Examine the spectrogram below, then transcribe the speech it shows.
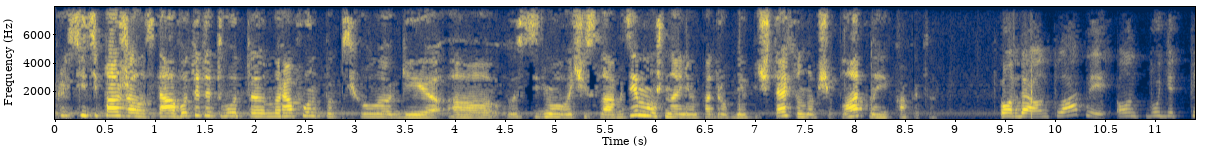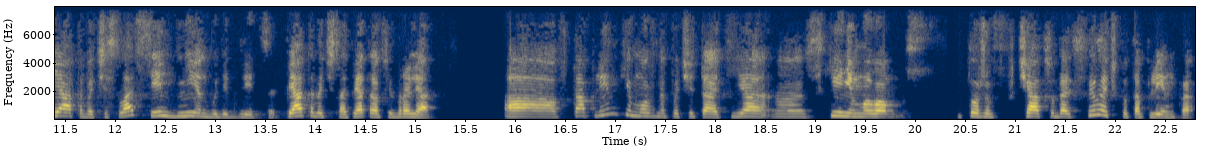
Простите, пожалуйста, а вот этот вот э, марафон по психологии а, с 7 числа, где можно о нем подробнее почитать? Он вообще платный? Как это? Он, да, он платный, он будет 5 числа, 7 дней он будет длиться, 5 числа, 5 февраля. А в топ-линке можно почитать, я э, скинем мы вам тоже в чат сюда ссылочку топ-линка.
